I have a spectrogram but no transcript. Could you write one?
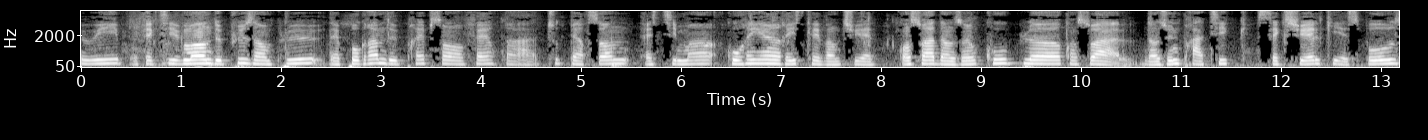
Oui, effectivement, de plus en plus, des programmes de PrEP sont offerts à toute personne estimant courir un risque éventuel. Qu'on soit dans un couple, qu'on soit dans une pratique sexuelle qui expose,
